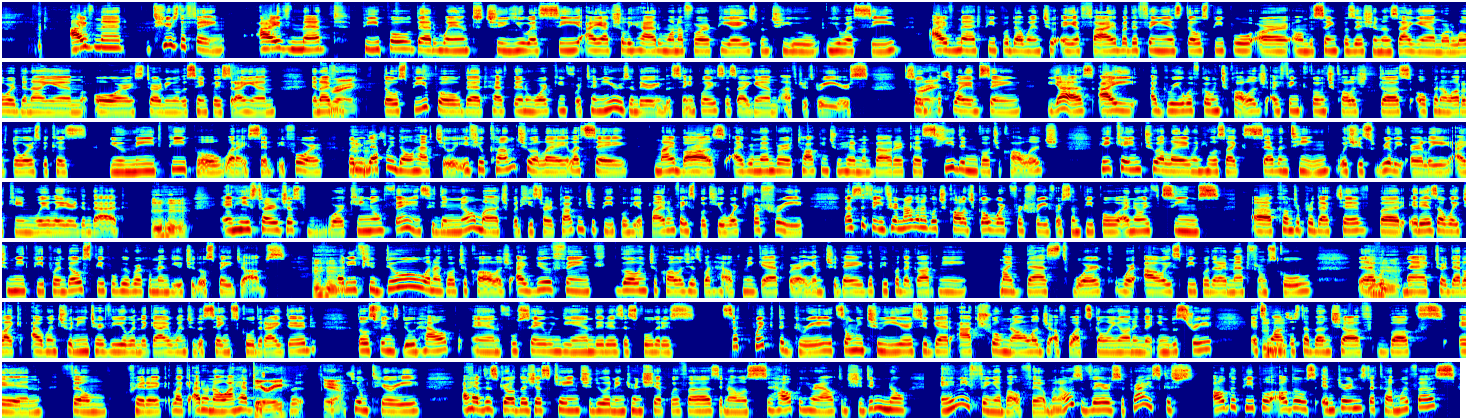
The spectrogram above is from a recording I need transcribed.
I've met. Here's the thing. I've met people that went to USC. I actually had one of our PAs went to USC. I've met people that went to AFI, but the thing is, those people are on the same position as I am, or lower than I am, or starting on the same place that I am. And I've right. those people that have been working for 10 years and they're in the same place as I am after three years. So right. that's why I'm saying, yes, I agree with going to college. I think going to college does open a lot of doors because you meet people, what I said before, but mm-hmm. you definitely don't have to. If you come to LA, let's say my boss, I remember talking to him about it because he didn't go to college. He came to LA when he was like 17, which is really early. I came way later than that. Mm-hmm. And he started just working on things. He didn't know much, but he started talking to people. He applied on Facebook. He worked for free. That's the thing. If you're not going to go to college, go work for free for some people. I know it seems uh, counterproductive, but it is a way to meet people. And those people will recommend you to those paid jobs. Mm-hmm. But if you do want to go to college, I do think going to college is what helped me get where I am today. The people that got me my best work were always people that I met from school that mm-hmm. I would mm-hmm. connect or that like I went to an interview and the guy went to the same school that I did. Those things do help. And Full Sail in the end, it is a school that is it's a quick degree. It's only two years. You get actual knowledge of what's going on in the industry. It's mm-hmm. not just a bunch of books in film critic. Like I don't know. I have theory, this, yeah, film theory. I have this girl that just came to do an internship with us, and I was helping her out, and she didn't know anything about film, and I was very surprised because all the people, all those interns that come with us,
